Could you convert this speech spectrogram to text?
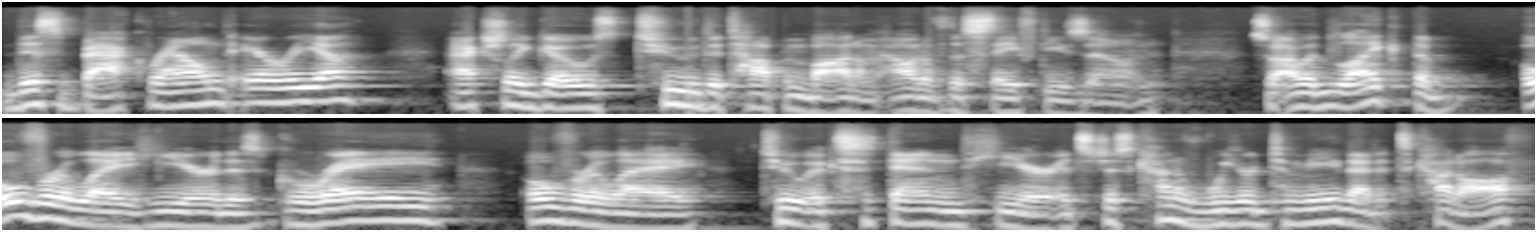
this background area actually goes to the top and bottom out of the safety zone. So I would like the overlay here, this gray overlay to extend here. It's just kind of weird to me that it's cut off.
